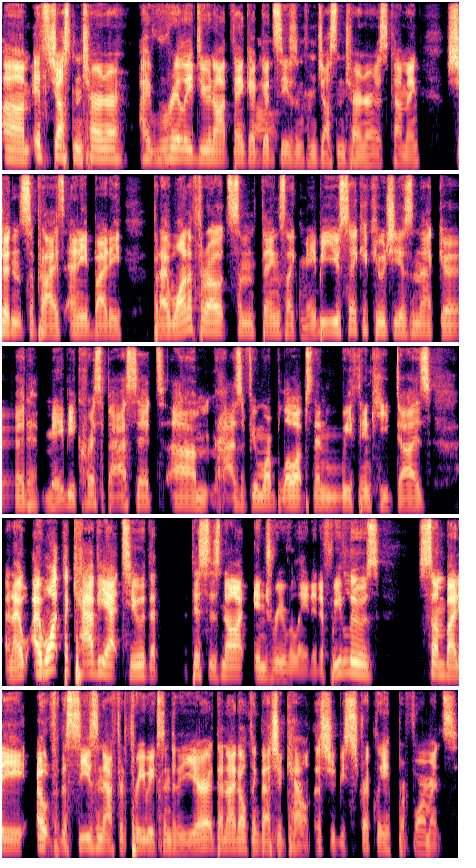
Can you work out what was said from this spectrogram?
um, it's Justin Turner. I really do not think a good season from Justin Turner is coming. Shouldn't surprise anybody. But I want to throw out some things like maybe Yusei Kikuchi isn't that good. Maybe Chris Bassitt um, has a few more blowups than we think he does. And I, I want the caveat too that this is not injury related. If we lose somebody out for the season after three weeks into the year, then I don't think that should count. This should be strictly performance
